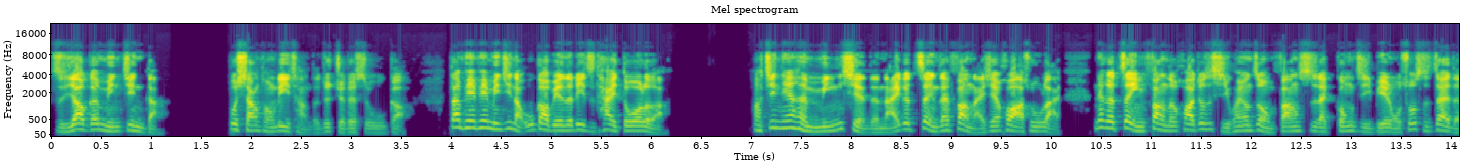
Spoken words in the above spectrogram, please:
只要跟民进党。不相同立场的就绝对是诬告，但偏偏民进党诬告别人的例子太多了啊！啊，今天很明显的哪一个阵营在放哪一些话出来，那个阵营放的话就是喜欢用这种方式来攻击别人。我说实在的，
